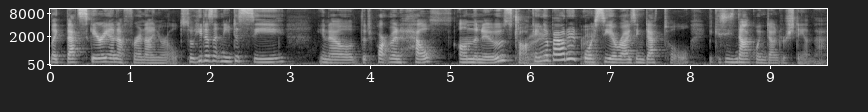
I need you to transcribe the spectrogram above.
Like, that's scary enough for a nine year old. So he doesn't need to see, you know, the Department of Health on the news talking Right, about it or see a rising death toll because he's not going to understand that.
